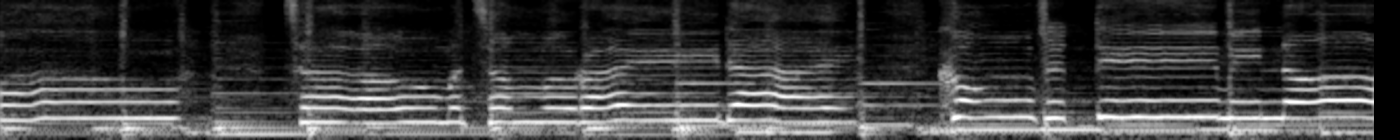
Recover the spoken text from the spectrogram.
ว้าวถ้าเอามาทำอะไรได้ คงจะดีไม่น้อยเลย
